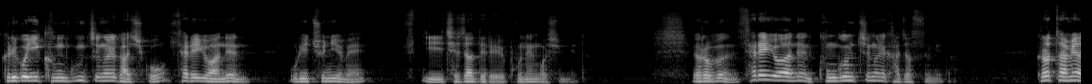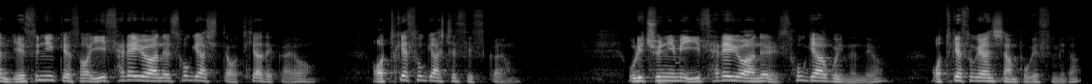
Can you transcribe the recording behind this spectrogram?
그리고 이 궁금증을 가지고 세례 요한은 우리 주님의 이 제자들을 보낸 것입니다. 여러분, 세례 요한은 궁금증을 가졌습니다. 그렇다면 예수님께서 이 세례 요한을 소개하실 때 어떻게 해야 될까요? 어떻게 소개하실 수 있을까요? 우리 주님이 이 세례 요한을 소개하고 있는데요. 어떻게 소개하시는지 한번 보겠습니다.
